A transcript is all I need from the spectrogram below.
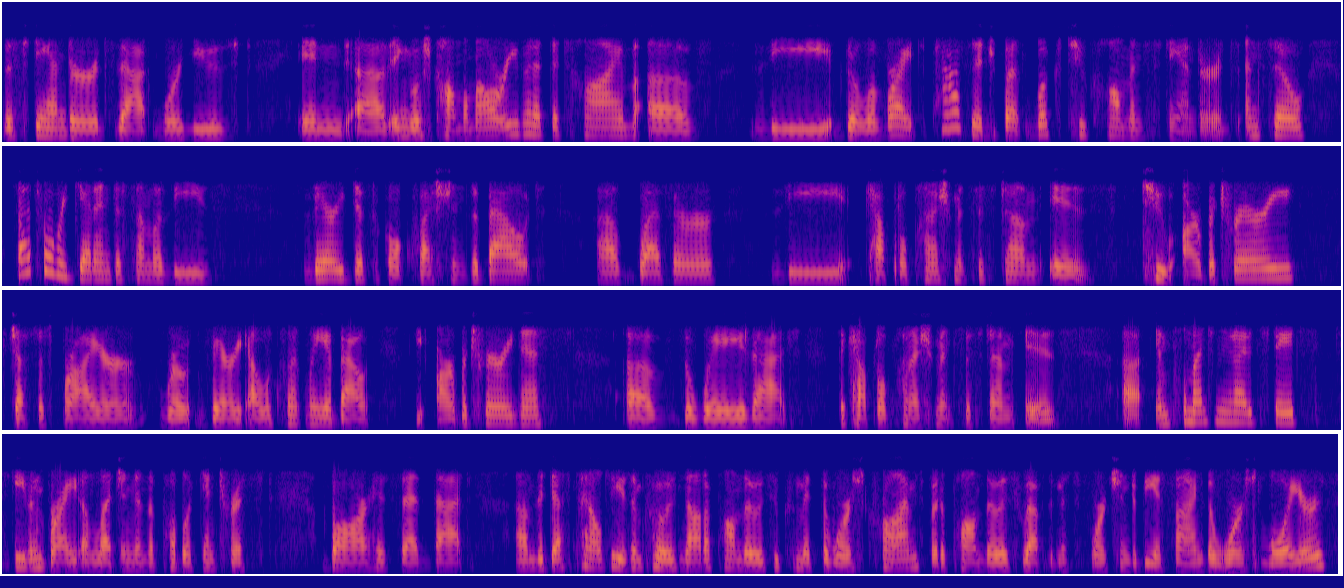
the standards that were used in uh, English common law or even at the time of the Bill of Rights passage, but look to common standards. And so that's where we get into some of these very difficult questions about uh, whether the capital punishment system is too arbitrary. Justice Breyer wrote very eloquently about the arbitrariness of the way that the capital punishment system is uh, implemented in the United States. Stephen Bright, a legend in the public interest bar, has said that um, the death penalty is imposed not upon those who commit the worst crimes, but upon those who have the misfortune to be assigned the worst lawyers.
